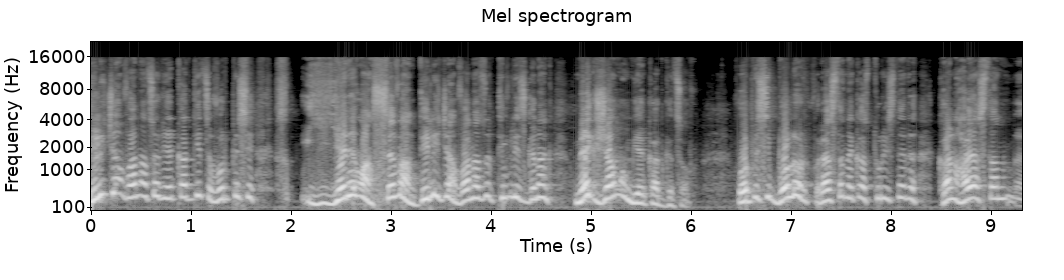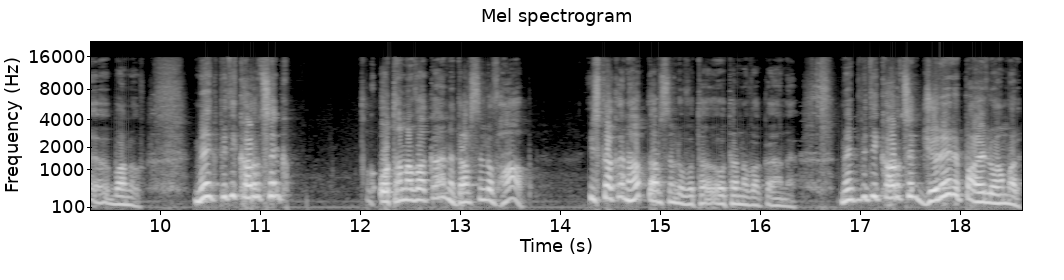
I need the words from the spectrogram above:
Դիլիջան Վանաձոր երկաթգիծը, որպեսզի Երևան, Սևան, Դիլիջան, Վանաձոր, Թիֆլիս գնանք 1 ժամում երկաթգծով որպեսզի բոլոր Վրաստան եկած տուրիստները գան Հայաստան բանով։ Մենք պիտի կառուցենք օթանավակայանը դարձնելով հապ իսկական հապ դարձնելով օթանավակայանը մենք պիտի կառուցենք ջրերը պահելու համար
